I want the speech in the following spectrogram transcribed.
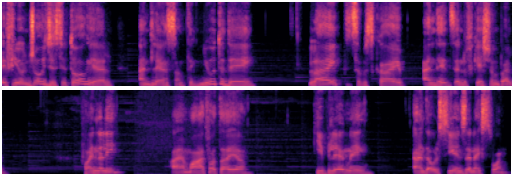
If you enjoyed this tutorial and learned something new today, like, subscribe, and hit the notification bell. Finally, I am Atef Ataya. Keep learning, and I will see you in the next one.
